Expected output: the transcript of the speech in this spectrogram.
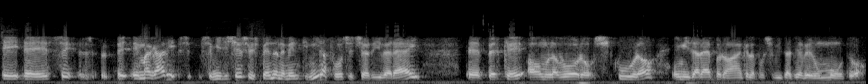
E, e, se, e magari se mi dicessi di spenderne 20.000 forse ci arriverei eh, perché ho un lavoro sicuro e mi darebbero anche la possibilità di avere un mutuo.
